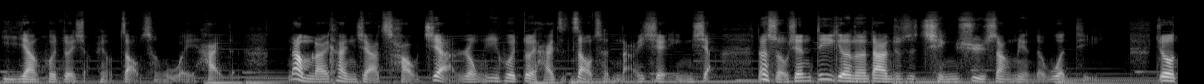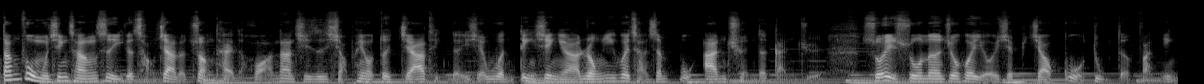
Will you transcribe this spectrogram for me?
一样会对小朋友造成危害的。那我们来看一下，吵架容易会对孩子造成哪一些影响？那首先第一个呢，当然就是情绪上面的问题。就当父母亲常是一个吵架的状态的话，那其实小朋友对家庭的一些稳定性啊，容易会产生不安全的感觉，所以说呢，就会有一些比较过度的反应。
